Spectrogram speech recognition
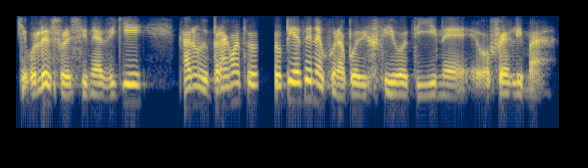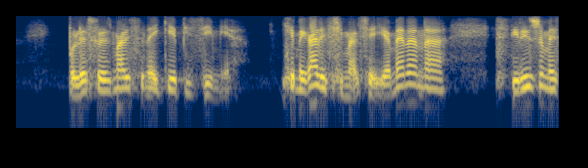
Και πολλές φορές στην Ιαδική κάνουμε πράγματα τα οποία δεν έχουν αποδειχθεί ότι είναι ωφέλιμα. Πολλές φορές μάλιστα είναι και επιζήμια. Είχε μεγάλη σημασία για μένα να στηρίζουμε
